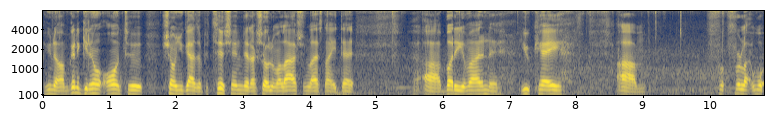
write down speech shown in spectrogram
you know, I'm gonna get on, on to showing you guys a petition that I showed in my live stream last night that uh, buddy of mine in the UK um, for, for like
